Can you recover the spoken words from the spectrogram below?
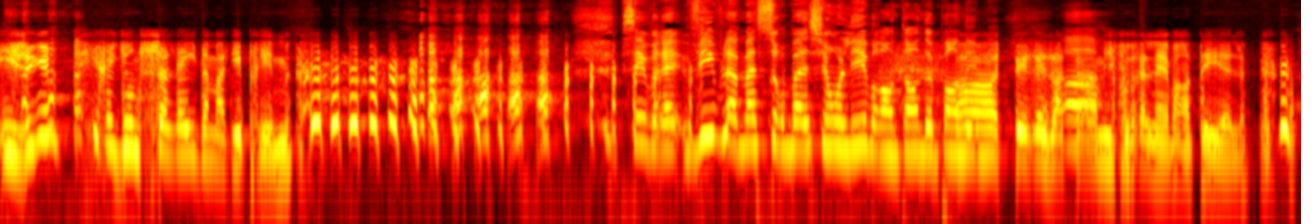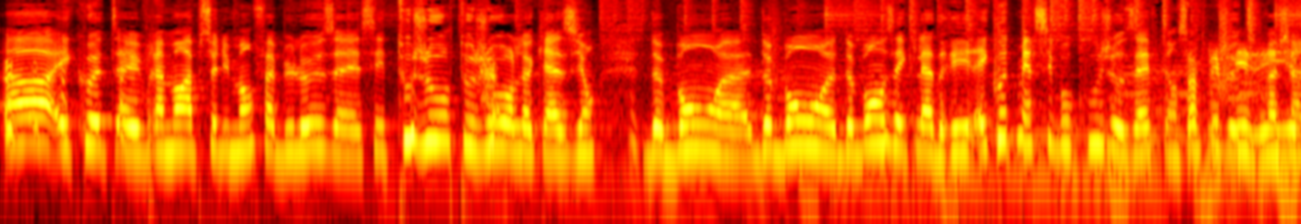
et j'ai eu un petit rayon de soleil dans ma déprime. c'est vrai. Vive la masturbation libre en temps de pandémie. Ah, Teresa Tam, ah. il faudrait l'inventer, elle. ah, écoute, elle est vraiment absolument fabuleuse. C'est toujours, toujours l'occasion de bons, euh, de bons, euh, de bons éclats de rire. Écoute, merci beaucoup, Joseph, puis on se retrouve jeudi prochain.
